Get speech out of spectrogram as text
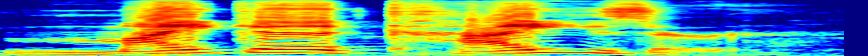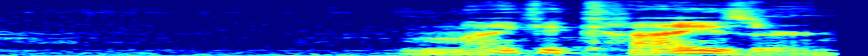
Micah Kiser. Micah Kiser.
